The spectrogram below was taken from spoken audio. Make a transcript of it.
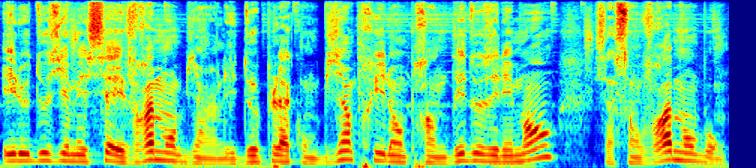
Et le deuxième essai est vraiment bien, les deux plaques ont bien pris l'empreinte des deux éléments, ça sent vraiment bon.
